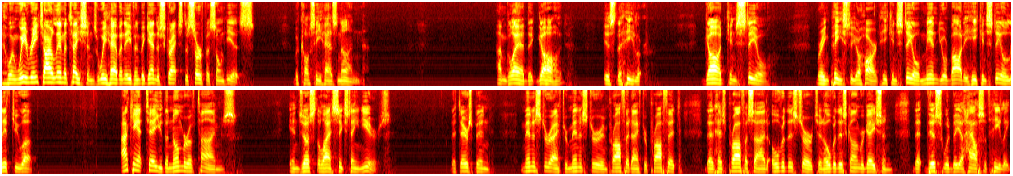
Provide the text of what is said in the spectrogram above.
That when we reach our limitations, we haven't even begun to scratch the surface on His because He has none. I'm glad that God is the healer. God can still bring peace to your heart. He can still mend your body. He can still lift you up. I can't tell you the number of times in just the last 16 years that there's been minister after minister and prophet after prophet that has prophesied over this church and over this congregation that this would be a house of healing.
